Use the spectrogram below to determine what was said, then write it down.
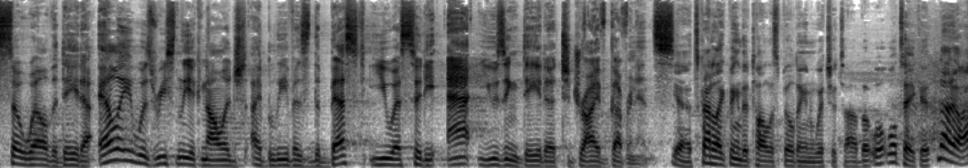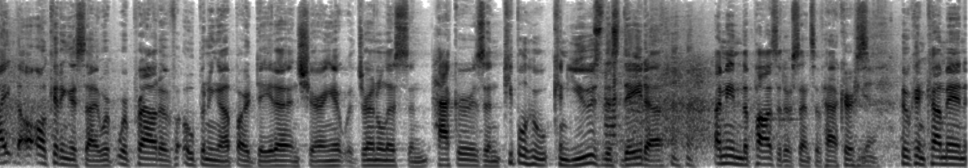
so well the data, LA was recently acknowledged, I believe, as the best U.S. city at using data to drive governance. Yeah, it's kind of like being the tallest building in Wichita, but we'll, we'll take it. No, no, I, all kidding aside, we're, we're proud of opening up our data and sharing it with journalists and hackers and people who can use this data. I mean, the positive sense of hackers, yeah. who can come in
